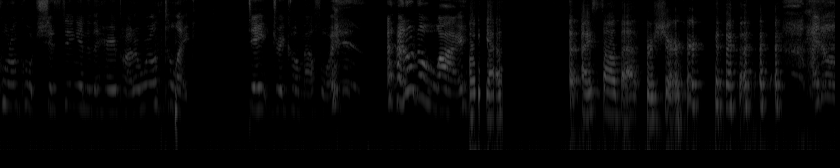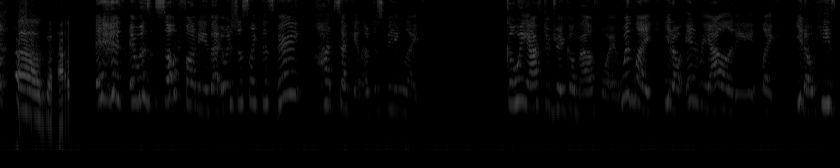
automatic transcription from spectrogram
quote unquote shifting into the Harry Potter world to like date Draco Malfoy. and I don't know why. oh, yes. I saw that for sure. I don't. oh, God. it, was- it was so funny that it was just like this very hot second of just being like going after Draco Malfoy when like you know in reality like you know he's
